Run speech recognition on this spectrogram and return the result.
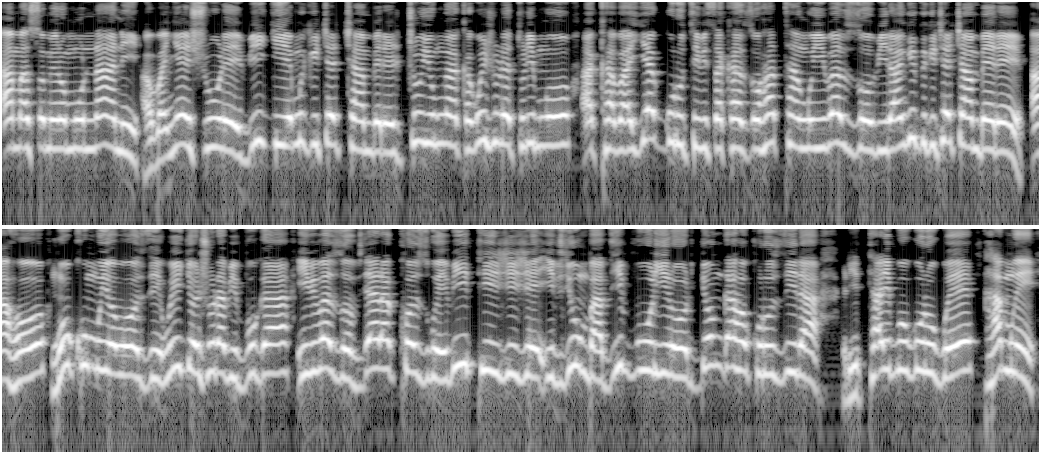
amasomero munani abo banyeshure bigiyemo igice ca mbere c'uyu mwaka w'ishure turimwo akaba yagurutse ibisakazo hatanguye ibibazo birangiza igice ca mbere aho nk'uko umuyobozi w'iryo shuri abivuga ibibazo byarakozwe bitijije ibyumba by'ivuriro ryo ngaho ku ruzira ritari bwugurugwe hamwe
